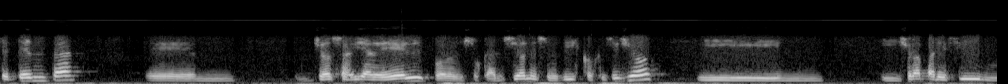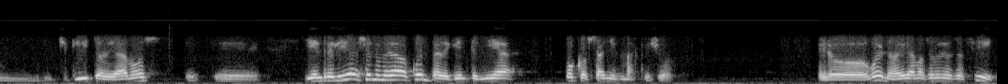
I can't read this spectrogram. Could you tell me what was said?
70. eh, yo sabía de él por sus canciones, sus discos, qué sé yo, y, y yo aparecí chiquito, digamos, este, y en realidad yo no me daba cuenta de que él tenía pocos años más que yo. Pero bueno, era más o menos así.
